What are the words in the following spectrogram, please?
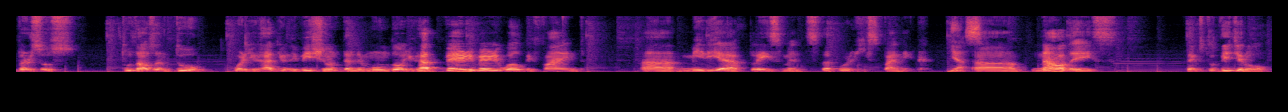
versus 2002, where you had Univision, Telemundo, you had very, very well defined uh, media placements that were Hispanic. Yes. Uh, nowadays, thanks to digital,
